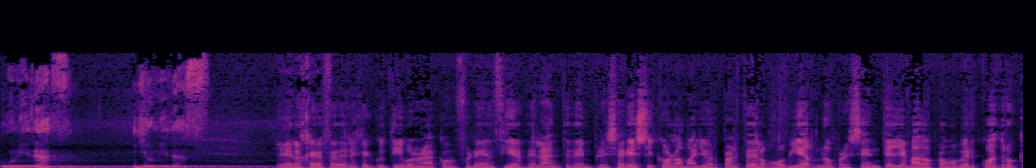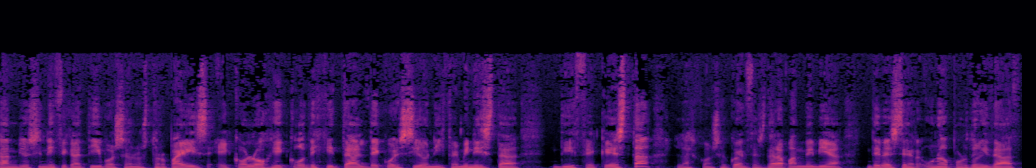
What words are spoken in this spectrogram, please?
unidad y unidad. El jefe del Ejecutivo en una conferencia delante de empresarios y con la mayor parte del gobierno presente ha llamado a promover cuatro cambios significativos en nuestro país, ecológico, digital, de cohesión y feminista. Dice que esta, las consecuencias de la pandemia, debe ser una oportunidad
